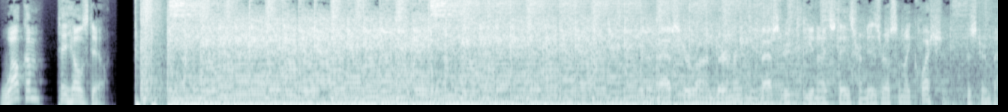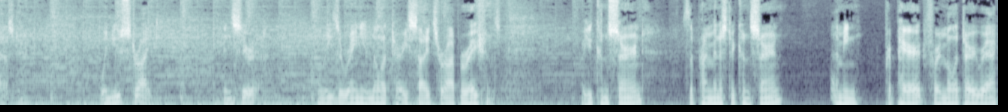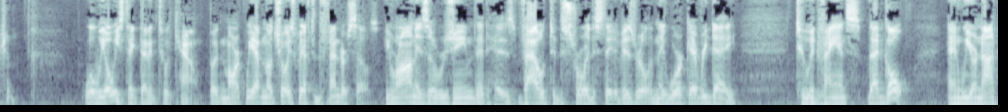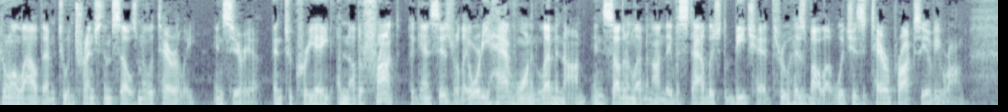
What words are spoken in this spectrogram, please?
Welcome to Hillsdale. With Ambassador Ron Dermer, the ambassador to the United States from Israel. So, my question, Mr. Ambassador, when you strike in Syria on these Iranian military sites or operations, are you concerned? Is the Prime Minister concerned? I mean, prepared for a military reaction? Well, we always take that into account. But, Mark, we have no choice. We have to defend ourselves. Iran is a regime that has vowed to destroy the state of Israel, and they work every day to advance that goal. And we are not going to allow them to entrench themselves militarily in Syria and to create another front against Israel. They already have one in Lebanon. In southern Lebanon, they've established a beachhead through Hezbollah, which is a terror proxy of Iran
